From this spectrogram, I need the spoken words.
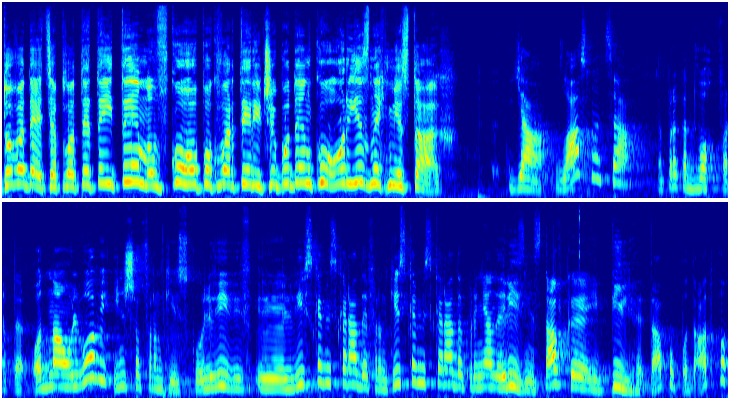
Доведеться платити й тим, в кого по квартирі чи будинку у різних містах. Я власниця, наприклад, двох квартир. Одна у Львові, інша у Франківську. У е, Львівська міська рада і Франківська міська рада прийняли різні ставки і пільги та, по податку.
